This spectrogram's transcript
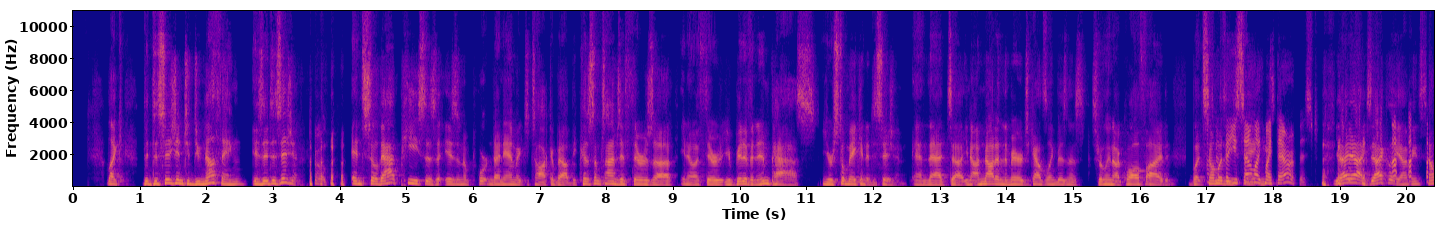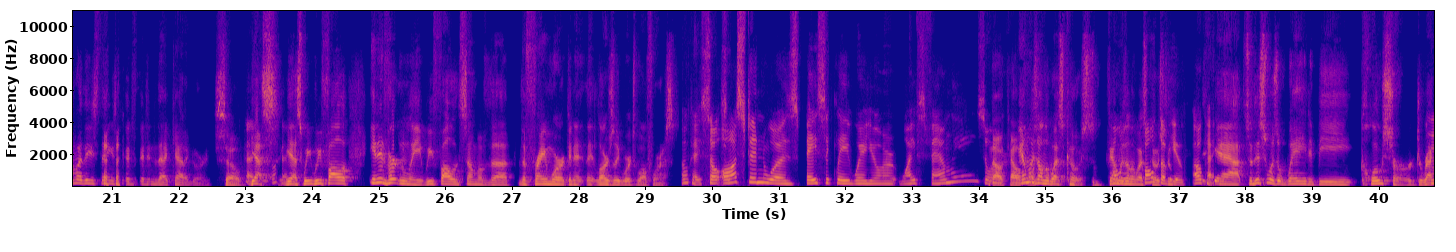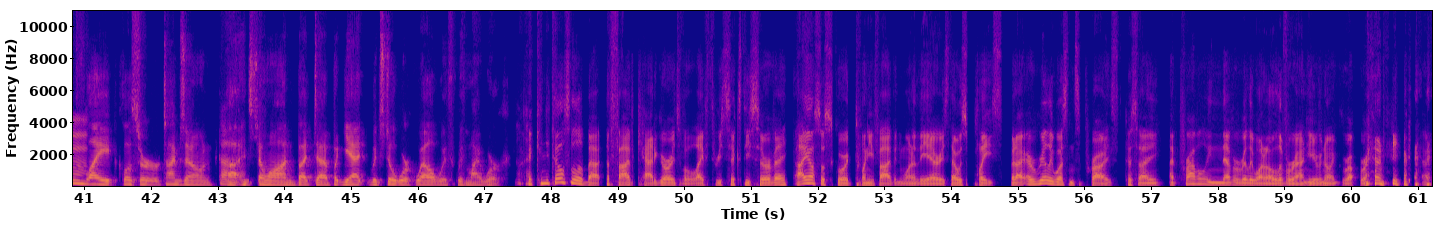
Like the decision to do nothing is a decision. and so that piece is is an important dynamic to talk about because sometimes if there's a, you know, if there you're a bit of an impasse, you're still making a decision. And that uh, you know, I'm not in the marriage counseling business, certainly not qualified, but some of these you things, sound like my therapist. yeah, yeah, exactly. I mean, some of these things could fit into that category. So, okay. yes, okay. yes, we we follow inadvertently, we followed some of the the framework and it, it largely worked well for us. Okay. So, so Austin was was basically where your wife's family families or No, California. Families on the West Coast. Families both, on the West both Coast. of So- you. Okay. Yeah. So this was a way to be closer, direct Mm. flight, closer time zone, uh, and so on. But uh, but yet would still work well with with my work. Hey, Can you tell us a little about the five categories of a Life 360 survey? I also scored 25 in one of the areas. That was place, but I, I really wasn't surprised because I, I probably never really wanted to live around here, even though I grew up around here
